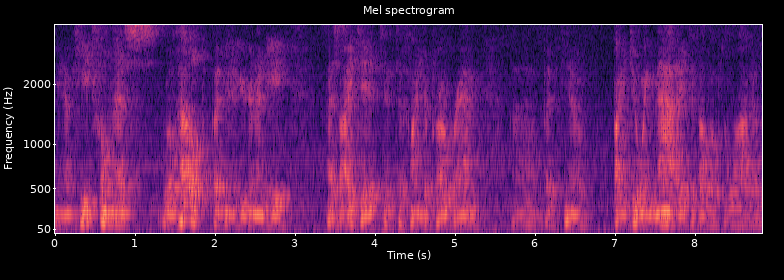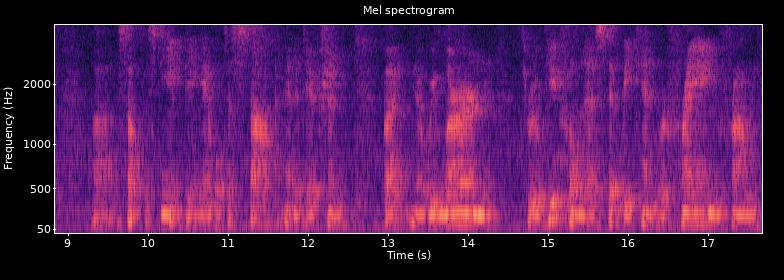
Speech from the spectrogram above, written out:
you know, heedfulness will help, but you know, you're going to need, as I did, to, to find a program. Uh, but you know, by doing that, I developed a lot of uh, self-esteem, being able to stop an addiction. But you know, we learn through heedfulness that we can refrain from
